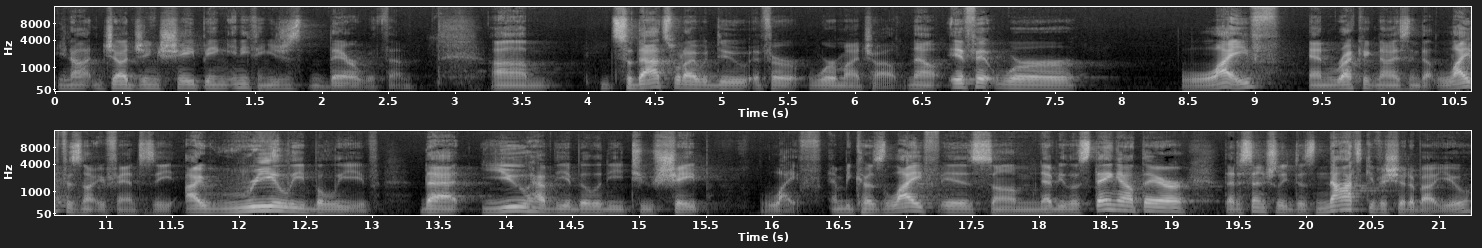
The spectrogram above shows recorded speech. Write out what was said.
you're not judging, shaping anything. You're just there with them. Um, so that's what I would do if it were my child. Now, if it were life, and recognizing that life is not your fantasy, I really believe that you have the ability to shape life. And because life is some nebulous thing out there that essentially does not give a shit about you,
